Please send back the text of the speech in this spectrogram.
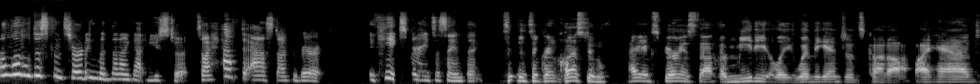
A little disconcerting, but then I got used to it. So I have to ask Dr. Barratt if he experienced the same thing. It's a great question. I experienced that immediately when the engines cut off. I had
